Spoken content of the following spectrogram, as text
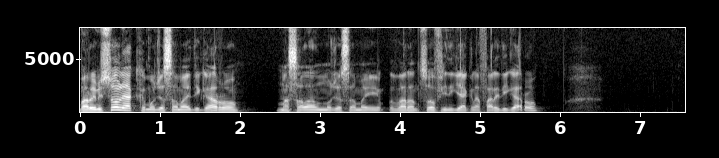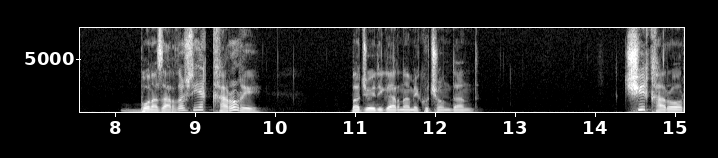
барои мисол як муҷассамаи дигарро масалан муҷассамаи воронцов ин як нафари дигарро бо назардошти як қароре ба ҷои дигар намекӯчонданд чӣ қарор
